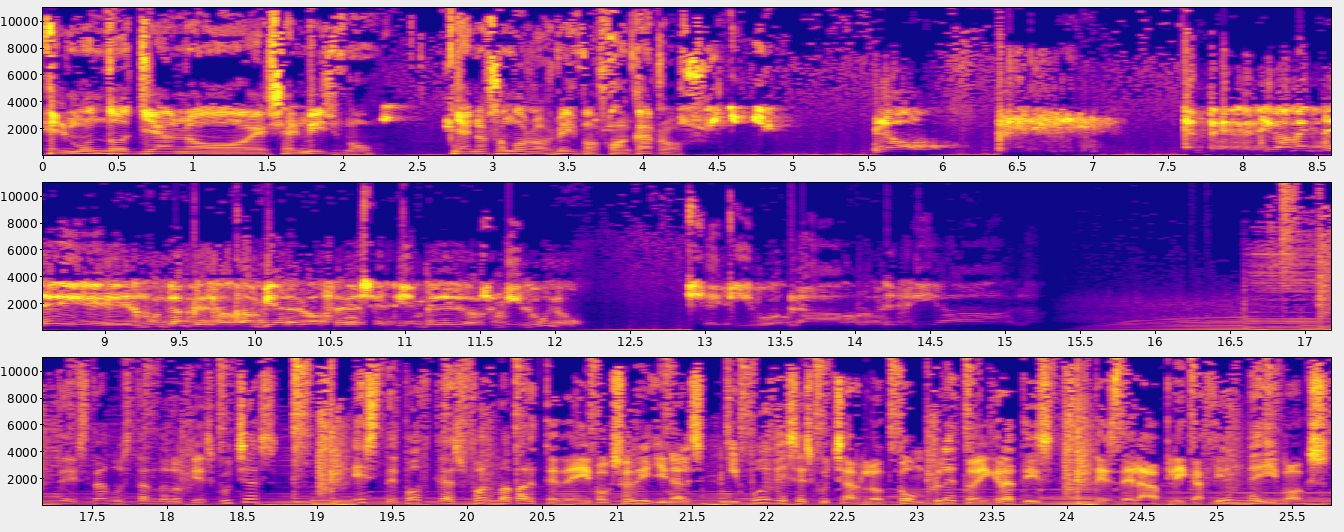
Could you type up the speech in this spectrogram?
el mundo ya no es el mismo. Ya no somos los mismos, Juan Carlos. No. Efectivamente, el mundo empezó a cambiar el 11 de septiembre de 2001. Se la profecía... ¿Te está gustando lo que escuchas? Este podcast forma parte de Evox Originals y puedes escucharlo completo y gratis desde la aplicación de Evox.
